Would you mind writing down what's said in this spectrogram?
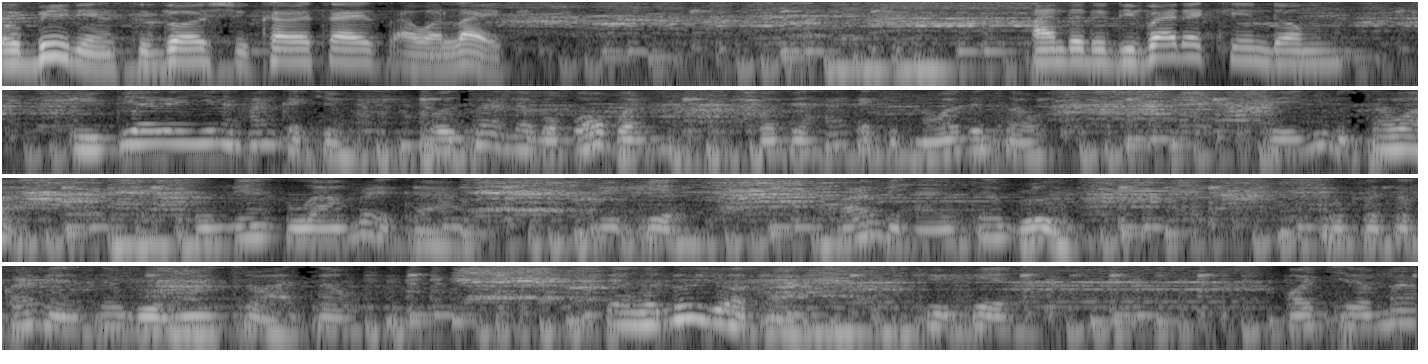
obedience to God should characterize our lives. Under the divided kingdom, Bibiara yin handkerchief, or son of a bobbon, but the handkerchief no other so. Say you saw who America, you hear. Kwame answer brew. Professor Kwame answer brew one to ourselves. Say, well, New Yorker, you hear. Or Chilma,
